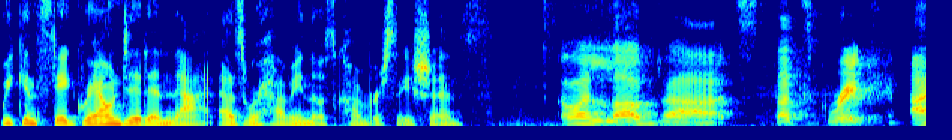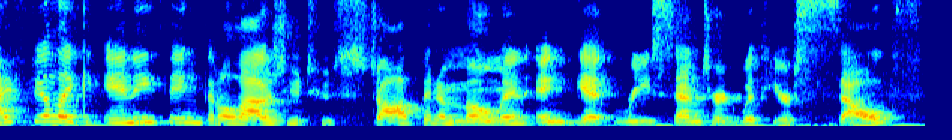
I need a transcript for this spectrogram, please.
we can stay grounded in that as we're having those conversations. Oh, I love that. That's great. I feel like anything that allows you to stop in a moment and get recentered with yourself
